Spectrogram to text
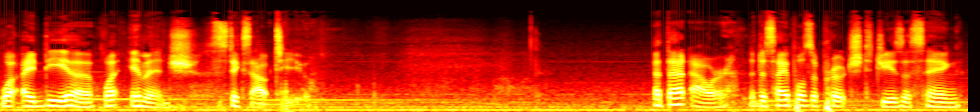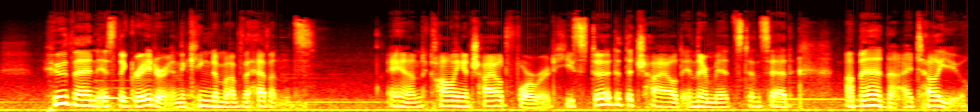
what idea, what image sticks out to you. At that hour, the disciples approached Jesus, saying, Who then is the greater in the kingdom of the heavens? And, calling a child forward, he stood the child in their midst and said, Amen, I tell you,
